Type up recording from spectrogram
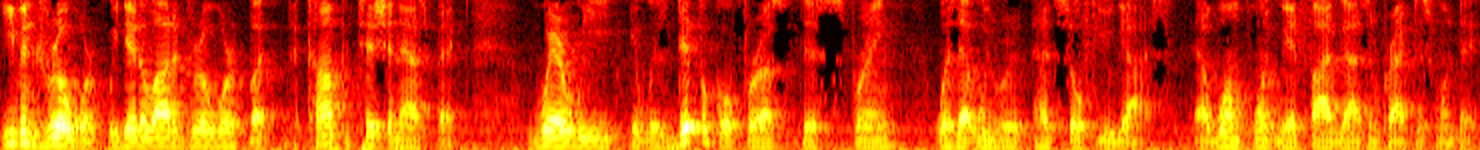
even drill work. We did a lot of drill work, but the competition aspect where we it was difficult for us this spring was that we were had so few guys. At one point, we had five guys in practice one day,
